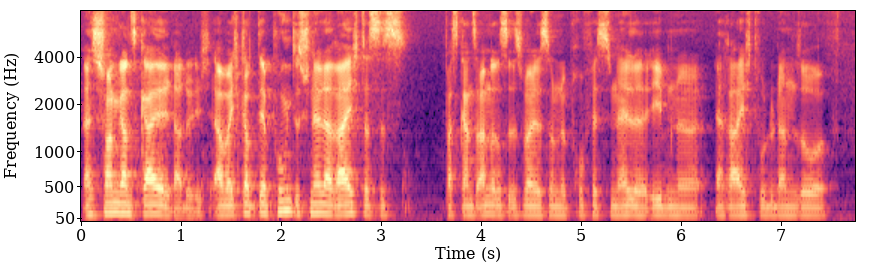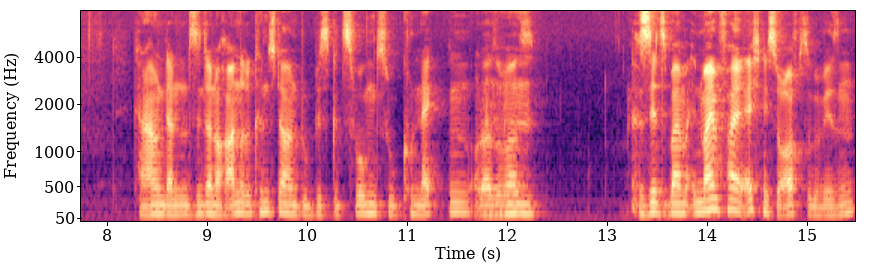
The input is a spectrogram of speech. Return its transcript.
Es ist schon ganz geil dadurch. Aber ich glaube, der Punkt ist schnell erreicht, dass es was ganz anderes ist, weil es so eine professionelle Ebene erreicht, wo du dann so, keine Ahnung, dann sind da noch andere Künstler und du bist gezwungen zu connecten oder sowas. Das ist jetzt beim, in meinem Fall echt nicht so oft so gewesen.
